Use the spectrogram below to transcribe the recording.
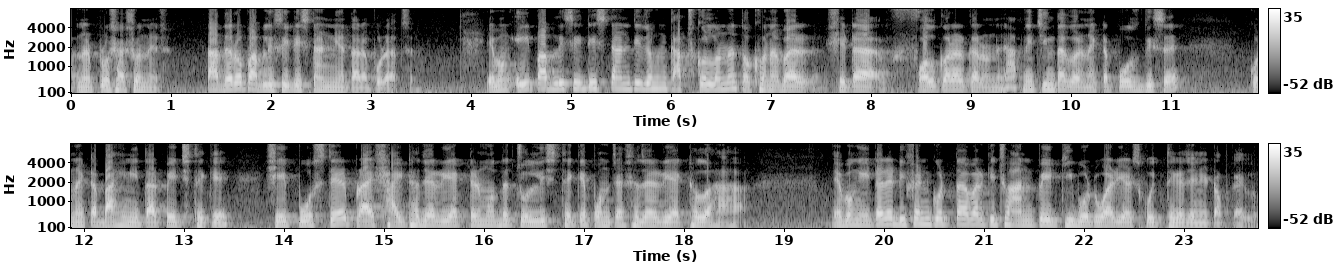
আপনার প্রশাসনের, তাদেরও পাবলিসিটি স্ট্যান্ড নিয়ে তারা পড়ে আছে। এবং এই পাবলিসিটি স্ট্যান্ডটি যখন কাজ করল না, তখন আবার সেটা ফল করার কারণে আপনি চিন্তা করেন, একটা পোস্ট দিছে কোনো একটা বাহিনী তার পেজ থেকে। সেই পোস্টের প্রায় ষাট হাজার রিয়াক্টের মধ্যে চল্লিশ থেকে পঞ্চাশ হাজার রিয়াক্ট হলো হাহা। এবং এটারে ডিফেন্ড করতে আবার কিছু আনপেইড কিবোর্ড ওয়ারিয়ার্স কই থেকে জেনে টপকাইলো।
